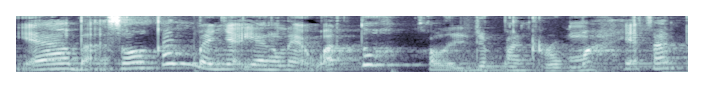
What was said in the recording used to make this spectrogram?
ya bakso kan banyak yang lewat tuh kalau di depan rumah ya kan?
